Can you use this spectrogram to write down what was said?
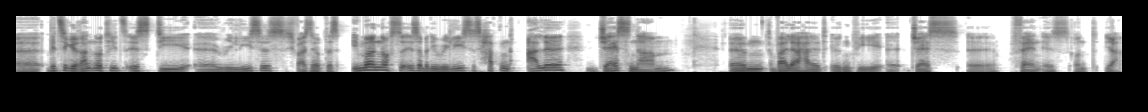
Äh, witzige Randnotiz ist, die äh, Releases, ich weiß nicht, ob das immer noch so ist, aber die Releases hatten alle Jazz-Namen, ähm, weil er halt irgendwie äh, Jazz-Fan ist und ja,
